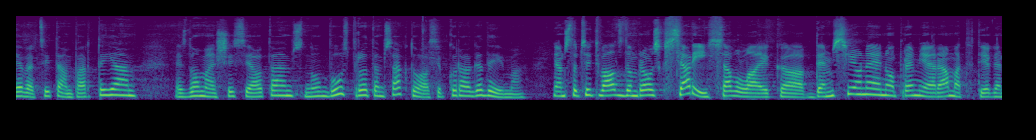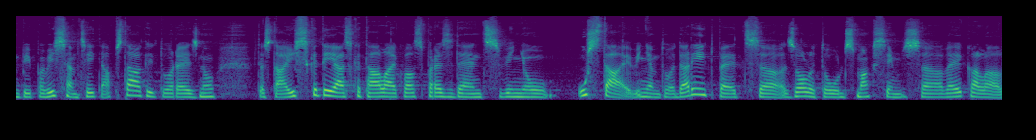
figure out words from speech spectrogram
jau ar citām partijām. Es domāju, šis jautājums nu, būs, protams, aktuāls jebkurā gadījumā. Jā, un starp citu, Valds Dombrovskis arī savulaik demisionēja no premjera amata. Tie gan bija pavisam citi apstākļi. Toreiz nu, tas tā izskatījās, ka tā laika valsts prezidents viņu uzstāja viņam to darīt pēc uh, Zolitūdas Maksimas uh, veikala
